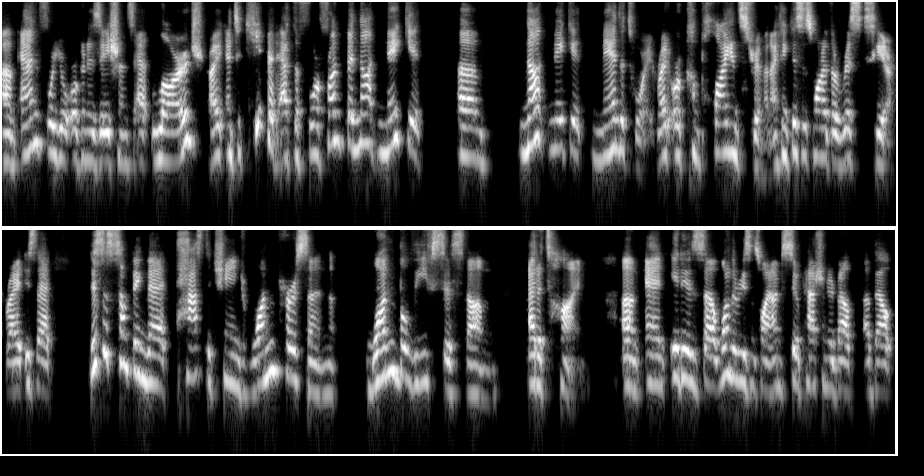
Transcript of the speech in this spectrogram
Um, and for your organizations at large, right? And to keep it at the forefront, but not make it, um, not make it mandatory, right? Or compliance driven. I think this is one of the risks here, right? Is that this is something that has to change one person, one belief system at a time. Um, and it is uh, one of the reasons why I'm so passionate about about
